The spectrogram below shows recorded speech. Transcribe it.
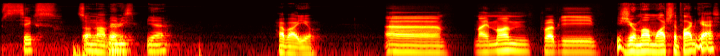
six. so not very. Maybe yeah. How about you? Uh, my mom probably. Does your mom watch the podcast?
